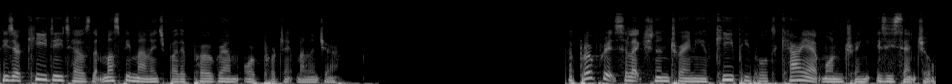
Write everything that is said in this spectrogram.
These are key details that must be managed by the program or project manager. Appropriate selection and training of key people to carry out monitoring is essential.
